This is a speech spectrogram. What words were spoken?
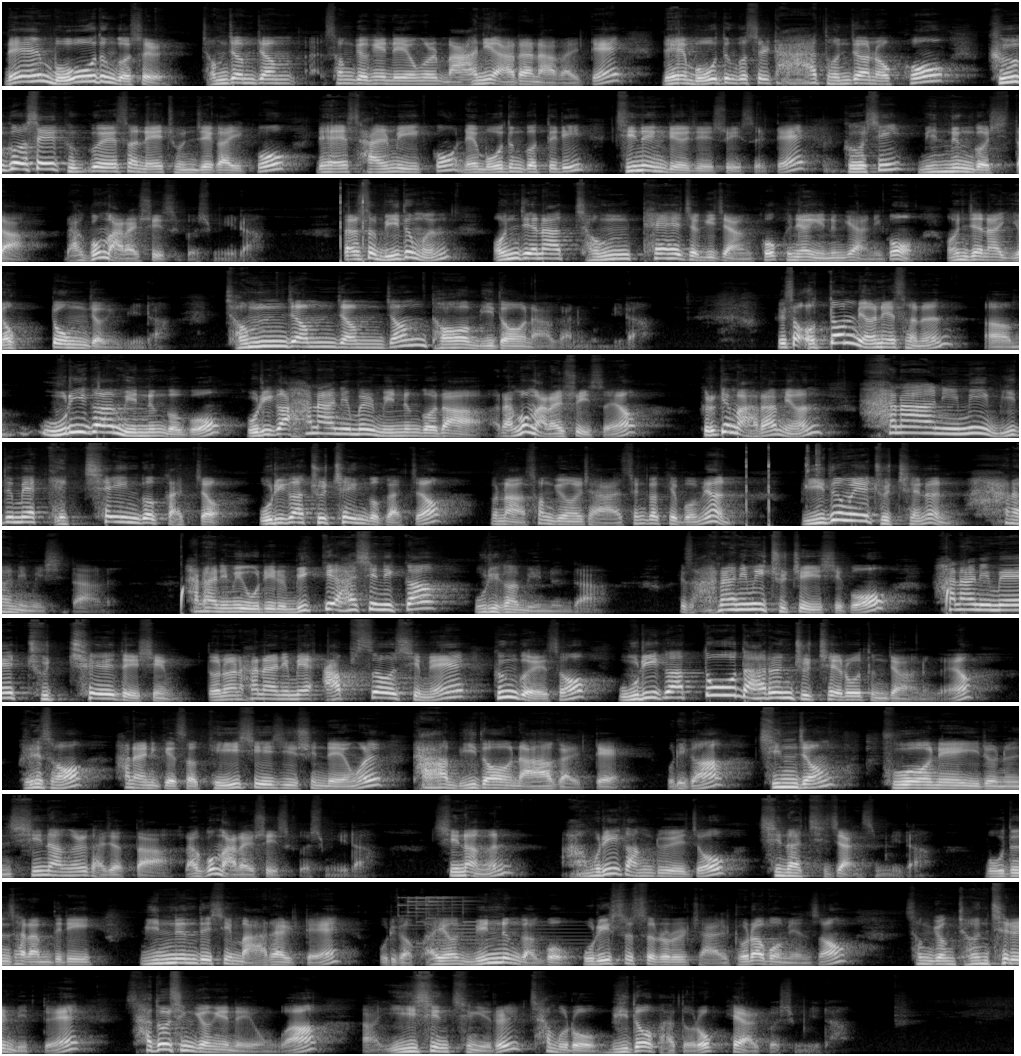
내 모든 것을 점점점 성경의 내용을 많이 알아나갈 때 내 모든 것을 다 던져 넣고 그것에 근거해서 내 존재가 있고 내 삶이 있고 내 모든 것들이 진행되어질 수 있을 때 그것이 믿는 것이다 라고 말할 수 있을 것입니다. 따라서 믿음은 언제나 정태적이지 않고 그냥 있는 게 아니고 언제나 역동적입니다. 점점 점점 더 믿어 나가는 겁니다. 그래서 어떤 면에서는 어, 우리가 믿는 거고 우리가 하나님을 믿는 거다라고 말할 수 있어요. 그렇게 말하면 하나님이 믿음의 객체인 것 같죠. 우리가 주체인 것 같죠? 그러나 성경을 잘 생각해 보면 믿음의 주체는 하나님이시다. 하나님이 우리를 믿게 하시니까 우리가 믿는다. 그래서 하나님이 주체이시고 하나님의 주체 되심 또는 하나님의 앞서심에 근거해서 우리가 또 다른 주체로 등장하는 거예요. 그래서 하나님께서 계시해 주신 내용을 다 믿어 나아갈 때 우리가 진정 구원에 이르는 신앙을 가졌다라고 말할 수 있을 것입니다. 신앙은 아무리 강조해도 지나치지 않습니다. 모든 사람들이 믿는 듯이 말할 때 우리가 과연 믿는가고 우리 스스로를 잘 돌아보면서 성경 전체를 믿되 사도신경의 내용과 아, 이신칭의를 참으로 믿어가도록 해야 할 것입니다.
